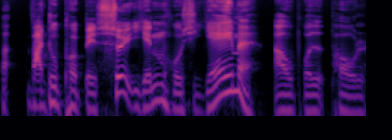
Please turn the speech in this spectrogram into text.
var, var du på besøg hjemme hos Jama, afbrød Paul.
